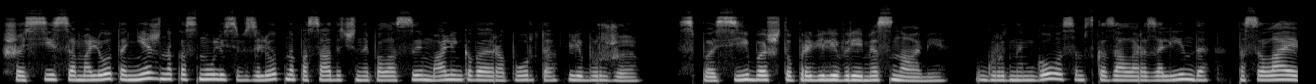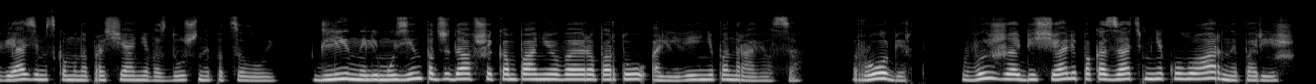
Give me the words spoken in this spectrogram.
Шасси самолета нежно коснулись взлетно-посадочной полосы маленького аэропорта Лебурже. «Спасибо, что провели время с нами», грудным голосом сказала Розалинда, посылая Вяземскому на прощание воздушный поцелуй. Длинный лимузин, поджидавший компанию в аэропорту, Оливии не понравился. «Роберт, вы же обещали показать мне кулуарный Париж.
